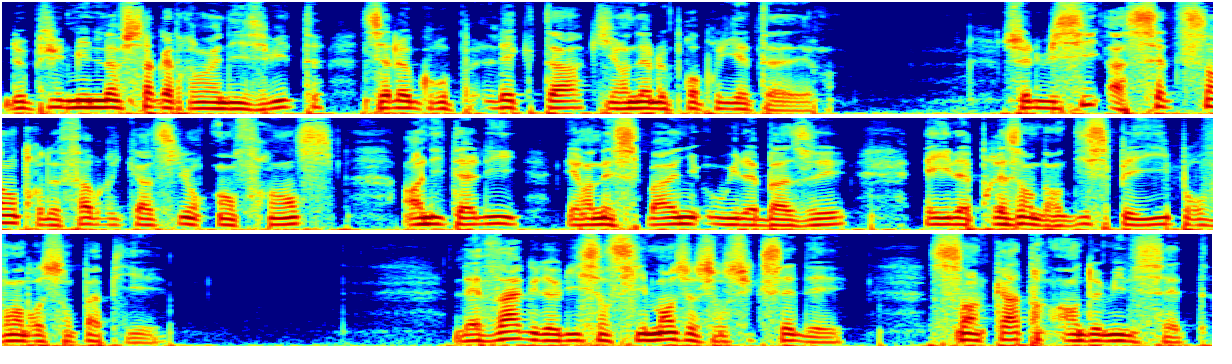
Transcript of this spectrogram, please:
Depuis 1998, c'est le groupe Lecta qui en est le propriétaire. Celui-ci a sept centres de fabrication en France, en Italie et en Espagne où il est basé, et il est présent dans dix pays pour vendre son papier. Les vagues de licenciements se sont succédées, 104 en 2007,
